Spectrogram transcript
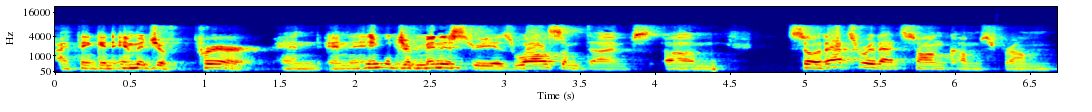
I think, an image of prayer and, an image of ministry as well sometimes. Um, so that's where that song comes from.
